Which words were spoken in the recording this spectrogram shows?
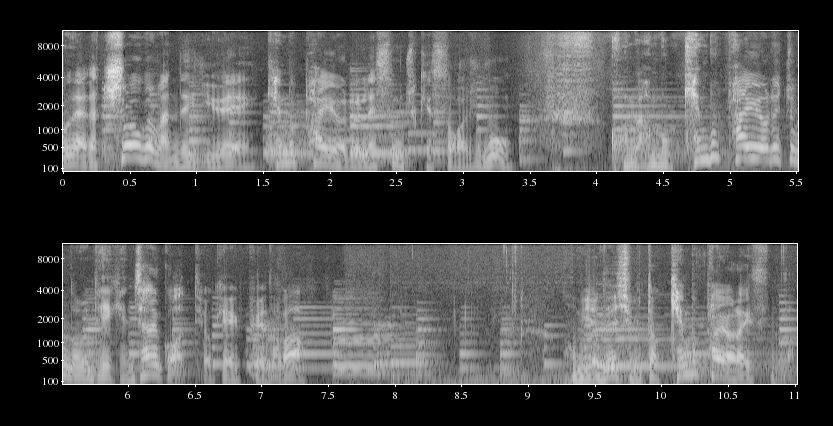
오늘 약간 추억을 만들기 위해 캠프파이어를 했으면 좋겠어가지고 그러면 한번 캠프파이어를 좀 넣으면 되게 괜찮을 것 같아요 계획표에다가 그럼 8시부터 캠프파이어를 하겠습니다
